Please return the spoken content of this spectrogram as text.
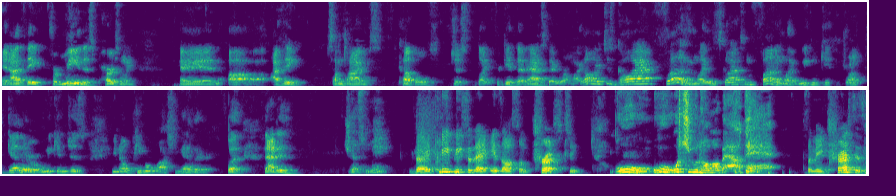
And I think for me, this personally, and uh, I think sometimes couples just like forget that aspect where I'm like, oh, just go have fun. Like, let's go have some fun. Like, we can get drunk together or we can just, you know, people watch together. But that is just me. The key piece of that is also trust too. Ooh, ooh, what you know about that? So I mean, trust is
